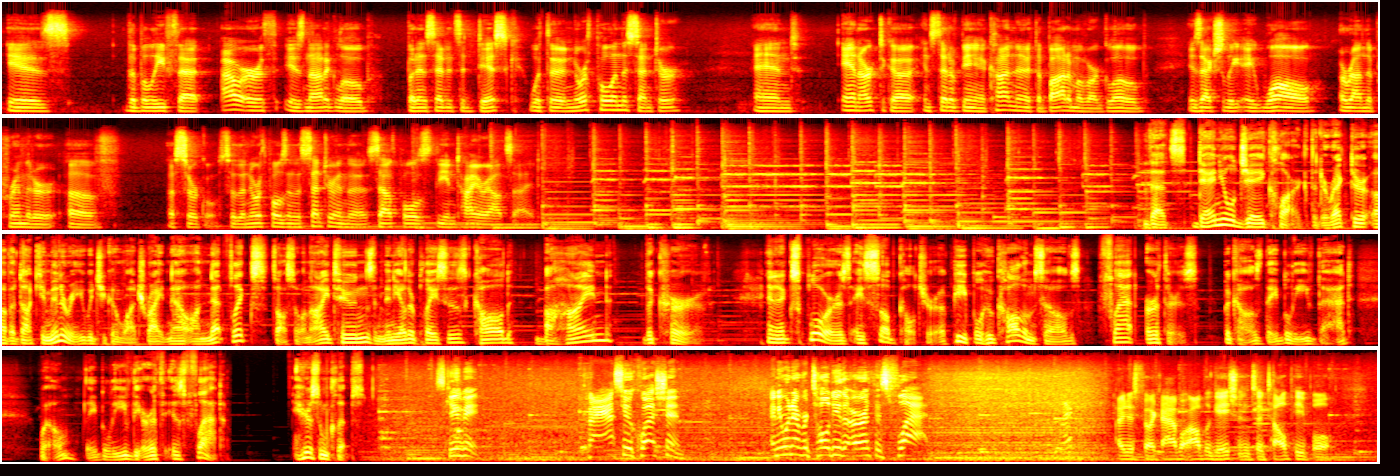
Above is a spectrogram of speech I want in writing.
is the belief that our Earth is not a globe, but instead it's a disk with the North Pole in the center, and Antarctica, instead of being a continent at the bottom of our globe, is actually a wall around the perimeter of a circle. So the North Pole's in the center, and the South Pole's the entire outside. That's Daniel J. Clark, the director of a documentary which you can watch right now on Netflix. It's also on iTunes and many other places called Behind the Curve. And it explores a subculture of people who call themselves flat earthers because they believe that, well, they believe the earth is flat. Here's some clips. Excuse me. Can I ask you a question? Anyone ever told you the earth is flat? What? I just feel like I have an obligation to tell people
